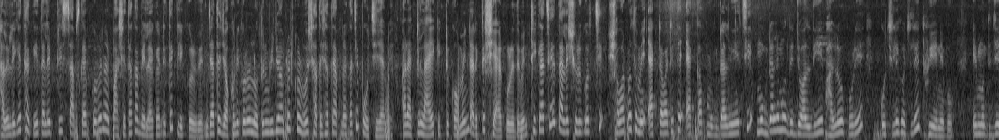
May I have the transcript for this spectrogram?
ভালো লেগে থাকে, তাহলে প্লিজ সাবস্ক্রাইব করবেন আর পাশে থাকা বেল আইকনটিতে ক্লিক করবেন, যাতে যখনই কোনো নতুন ভিডিও আপলোড করব, সাথে সাথে আপনার কাছে পৌঁছে যাবে। আর একটা লাইক একটু কমেন্ট আর একটা শেয়ার করে দেবেন, ঠিক আছে? তাহলে শুরু করছি। সবার প্রথমে একটা বাটিতে এক কাপ মুগ ডাল নিয়েছি। মুগ ডালের মধ্যে জল দিয়ে ভালো করে কচলে কচলে ধুয়ে নেব। এর মধ্যে যে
